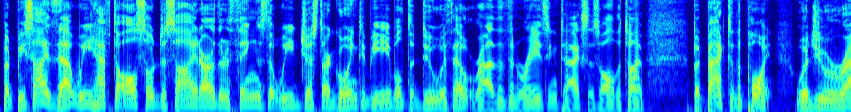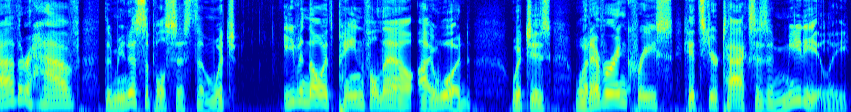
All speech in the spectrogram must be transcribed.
But besides that, we have to also decide are there things that we just are going to be able to do without rather than raising taxes all the time. But back to the point would you rather have the municipal system, which, even though it's painful now, I would, which is whatever increase hits your taxes immediately,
